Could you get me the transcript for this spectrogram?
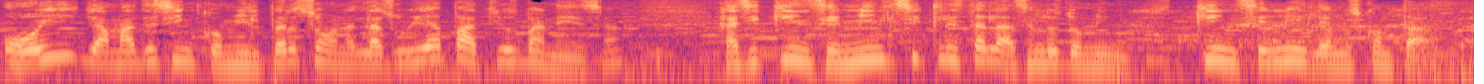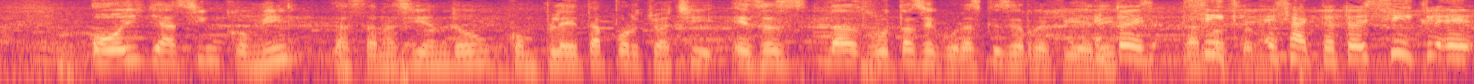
Hoy ya más de 5 mil personas. La subida a patios, Vanessa, casi 15 mil ciclistas la hacen los domingos. 15 mil hemos contado. Hoy ya 5 mil la están haciendo completa por Chuachi. Esas son las rutas seguras que se refiere. Entonces, sí, exacto. Entonces, sí, eh,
